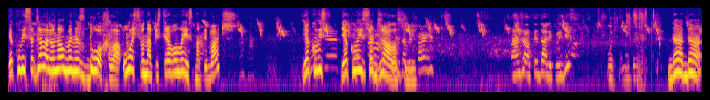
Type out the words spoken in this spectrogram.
Я колись саджала, і вона в мене здохла. Ось вона пістряволисна, ти бачиш? Я колись, я колись саджала собі. Анжел, ти далі пройдись. Ось вона, дивись. Да, да.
